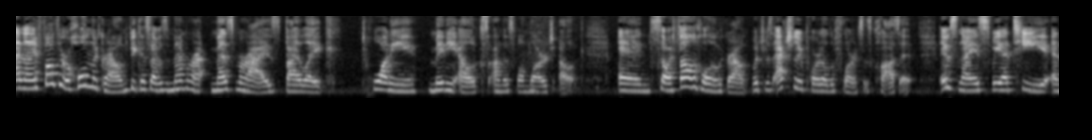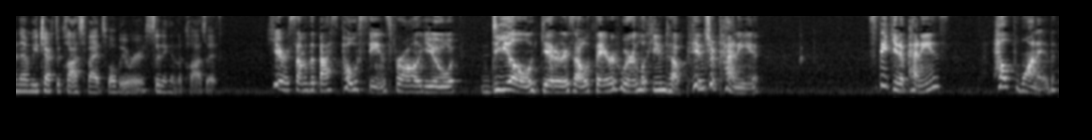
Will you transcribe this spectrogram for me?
And then I fell through a hole in the ground because I was memori- mesmerized by like 20 mini elks on this one large elk. And so I fell in a hole in the ground, which was actually a portal to Florence's closet. It was nice. We had tea, and then we checked the classifieds while we were sitting in the closet. Here are some of the best postings for all you deal getters out there who are looking to pinch a penny. Speaking of pennies, help wanted.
